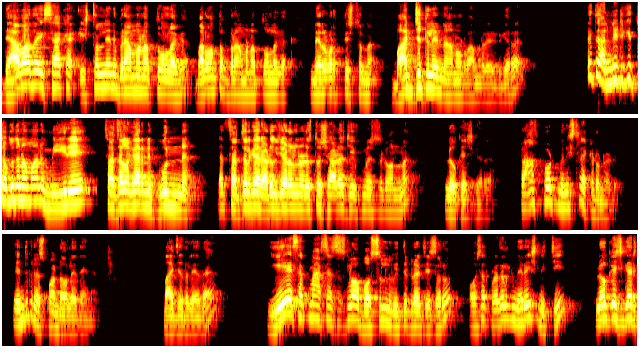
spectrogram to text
దేవాదాయ శాఖ ఇష్టం లేని బ్రాహ్మణత్వంలాగా బలవంత బ్రాహ్మణత్వంలాగా నిర్వర్తిస్తున్న బాధ్యత లేని ఆనం రామరెడ్డి గారా? అయితే అన్నిటికీ తగుదనమాను మీరే సజ్జల గారిని పూనిన లేదా సజ్జల గారి అడుగుజాడలు నడుస్తూ షాడో చీఫ్ మినిస్టర్గా ఉన్న లోకేష్ గారు? ట్రాన్స్పోర్ట్ మినిస్టర్ ఎక్కడ ఉన్నాడు ఎందుకు రెస్పాండ్ అవ్వలేదు ఆయన? బాధ్యత లేదా? ఏ సర్కమాస్టెన్సెస్లో ఆ బస్సులను విత్డ్రా చేశారో ఒకసారి ప్రజలకు నిరేషన్ ఇచ్చి లోకేష్ గారు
